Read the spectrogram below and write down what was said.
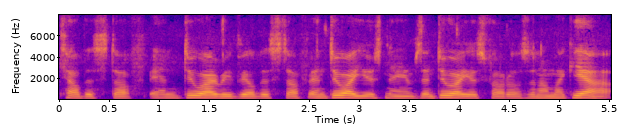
tell this stuff? And do I reveal this stuff? And do I use names? And do I use photos? And I'm like yeah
